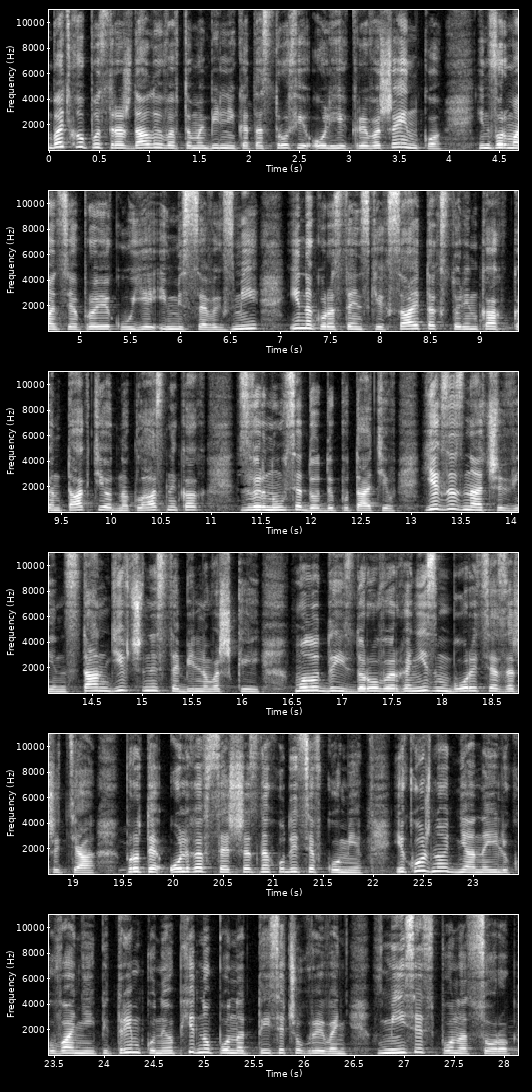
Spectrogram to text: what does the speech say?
Батько постраждалої в автомобільній катастрофі Ольги Кривошеєнко, інформація про яку є і в місцевих ЗМІ, і на коростенських сайтах, сторінках ВКонтакті, Однокласниках, звернувся до депутатів. Як зазначив він, стан дівчини стабільно важкий. Молодий, здоровий організм бореться за життя. Проте Ольга все ще знаходиться в комі. І кожного дня на її лікування і підтримку необхідно понад тисячу гривень, в місяць понад 40.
